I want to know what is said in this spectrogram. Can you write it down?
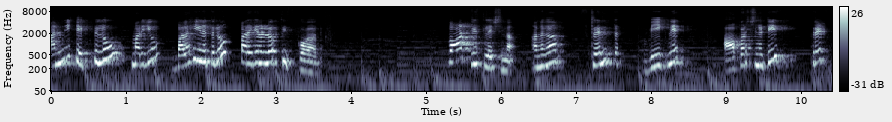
అన్ని శక్తులు మరియు బలహీనతలు పరిగణలోకి తీసుకోవాలి. స్పాట్ విశ్లేషణ అనగా స్ట్రెంగ్త్ వీక్నెస్ ఆపర్చునిటీస్ థ్రెట్స్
